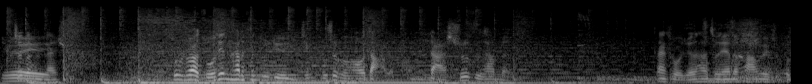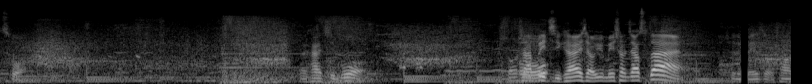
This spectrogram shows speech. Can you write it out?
真的很难选，说实话，昨天他的分数就已经不是很好打了。打狮子他们，但是我觉得他昨天的发挥是不错。来看起步，双杀被挤开，小玉没上加速带，这里没走上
